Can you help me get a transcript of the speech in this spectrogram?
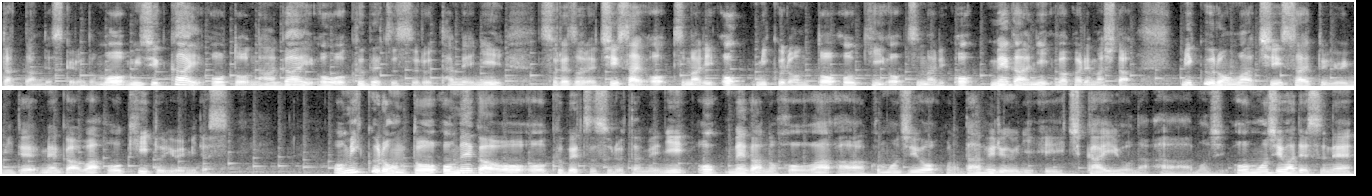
だったんですけれども短い「お」と長い「お」を区別するためにそれぞれ小さい「お」つまり「お」ミクロンと大きい「お」つまり「お」メガに分かれました。ミクロンは小さいという意味でメガは大きいという意味です。オミクロンとオメガを区別するためにオメガの方は小文字をこの W に近いような文字。大文字はですね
